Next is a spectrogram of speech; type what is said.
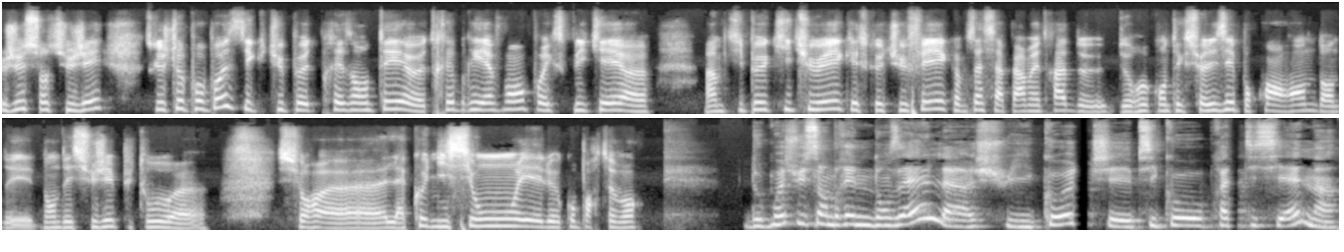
juste sur le sujet, ce que je te propose, c'est que tu peux te présenter euh, très brièvement pour expliquer euh, un petit peu qui tu es, qu'est-ce que tu fais. Comme ça, ça permettra de, recontextualiser pourquoi on rentre dans des, sujets plutôt euh, sur la cognition et le comportement. Donc moi je suis Sandrine Donzel, je suis coach et psychopraticienne.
